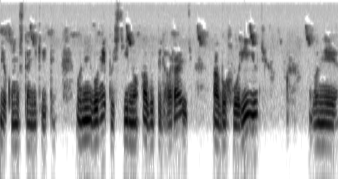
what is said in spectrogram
в якому стані квіти. Вони, вони постійно або підгорають, або хворіють. Вони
